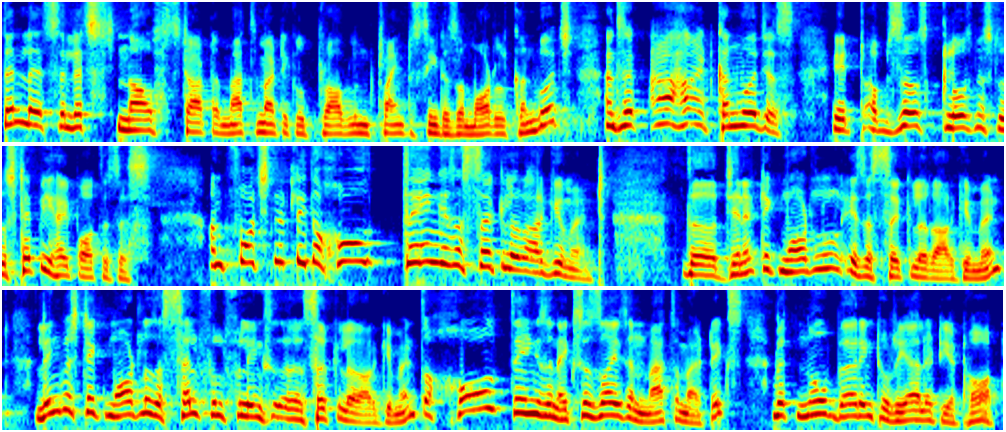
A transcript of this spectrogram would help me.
Then let's, let's now start a mathematical problem trying to see does a model converge and said, aha, it converges. It observes closeness to the Steppe hypothesis. Unfortunately, the whole thing is a circular argument. The genetic model is a circular argument. Linguistic model is a self-fulfilling uh, circular argument. The whole thing is an exercise in mathematics with no bearing to reality at all.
